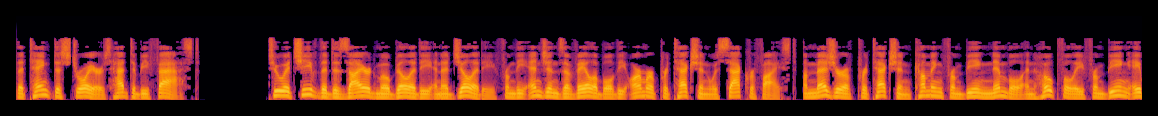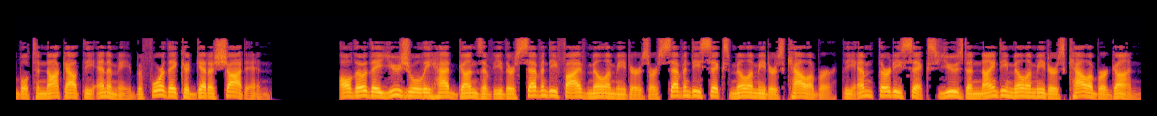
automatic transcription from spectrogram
the tank destroyers had to be fast. To achieve the desired mobility and agility from the engines available the armor protection was sacrificed, a measure of protection coming from being nimble and hopefully from being able to knock out the enemy before they could get a shot in. Although they usually had guns of either 75 mm or 76 mm caliber the M36 used a 90 mm caliber gun,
